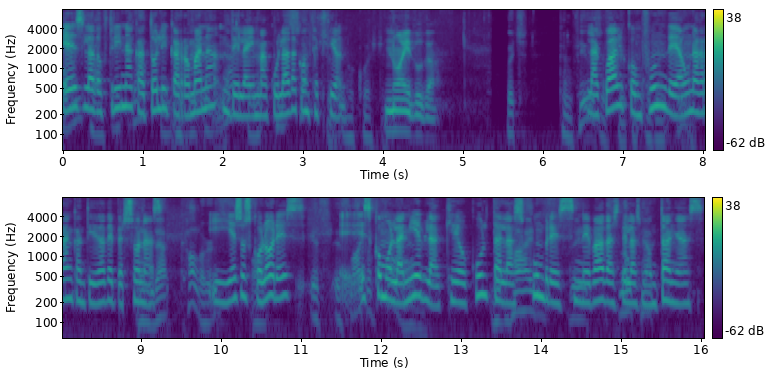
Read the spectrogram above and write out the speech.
Es la doctrina católica romana de la Inmaculada Concepción. No hay duda. La cual confunde a una gran cantidad de personas. Y esos colores eh, es como la niebla que oculta las cumbres nevadas de las montañas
